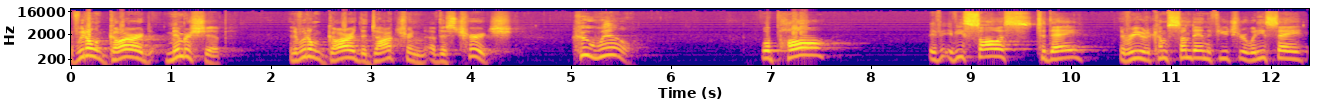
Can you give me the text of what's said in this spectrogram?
If we don't guard membership, and if we don't guard the doctrine of this church, who will? Well, Paul, if, if he saw us today, if he were to come someday in the future, would he say,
